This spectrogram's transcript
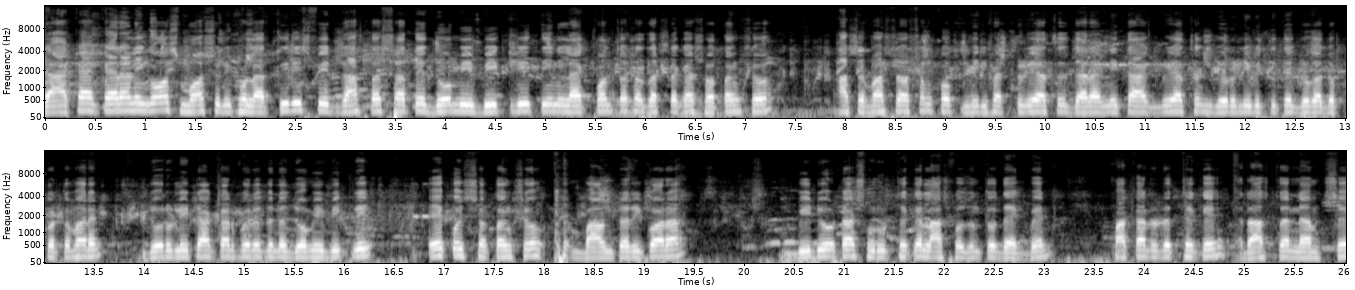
ঢাকা কেরানীগঞ্জ মশুরি খোলা তিরিশ ফিট রাস্তার সাথে জমি বিক্রি তিন লাখ পঞ্চাশ হাজার টাকা শতাংশ। আশেপাশে অসংখ্য মিল ফ্যাক্টরি আছে যারা নিতে আগ্রহী আছেন। জরুরি ভিত্তিতে যোগাযোগ করতে পারেন। জরুরি টাকার প্রয়োজনে জমি বিক্রি একুশ শতাংশ বাউন্ডারি করা। ভিডিওটা শুরুর থেকে লাস্ট পর্যন্ত দেখবেন। পাকা রোডের থেকে রাস্তায় নামছে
